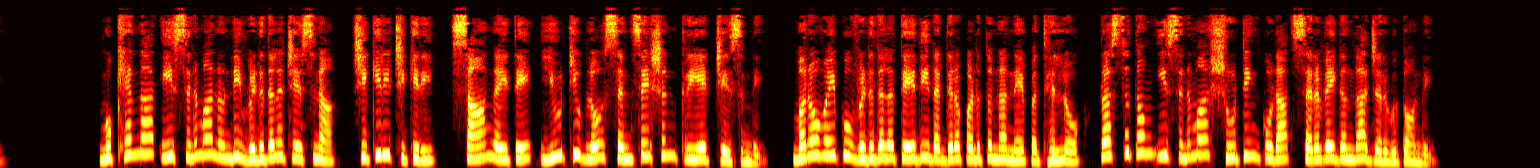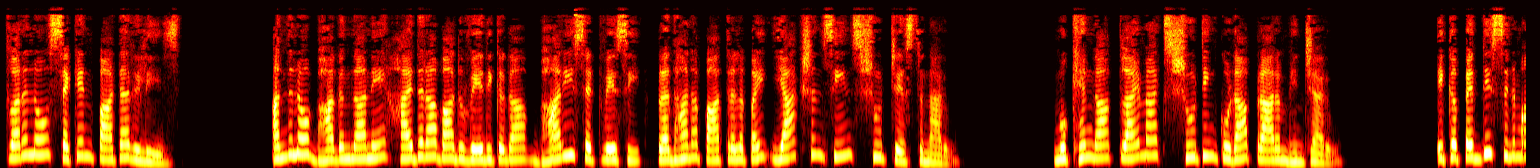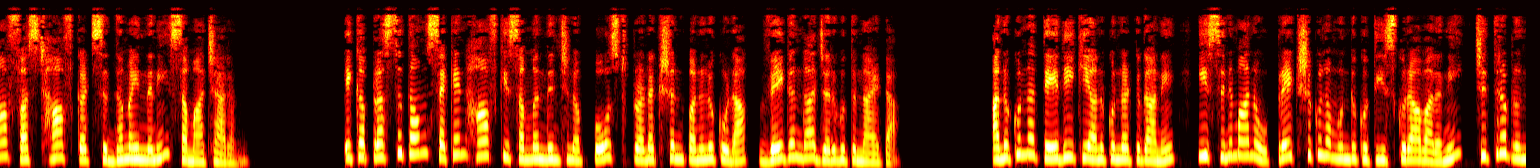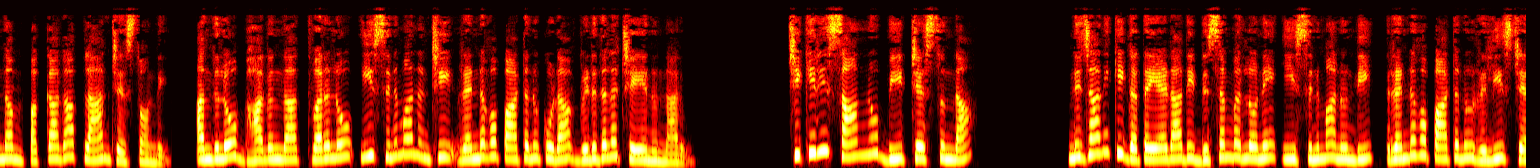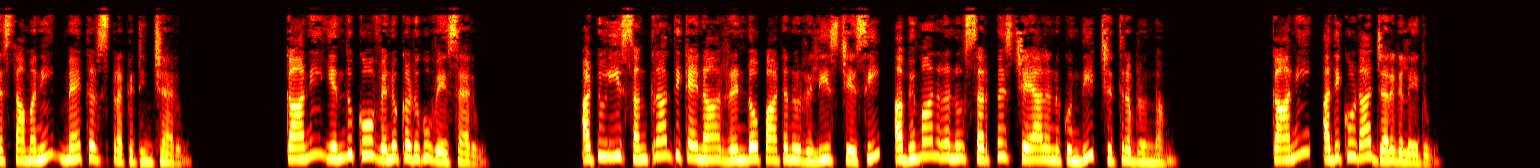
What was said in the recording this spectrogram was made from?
ముఖ్యంగా ఈ సినిమా నుండి విడుదల చేసిన చికిరి చికిరి సాంగ్ అయితే యూట్యూబ్లో సెన్సేషన్ క్రియేట్ చేసింది. మరోవైపు విడుదల తేదీ దగ్గర పడుతున్న నేపథ్యంలో ప్రస్తుతం ఈ సినిమా షూటింగ్ కూడా శరవేగంగా జరుగుతోంది. త్వరలో సెకండ్ పాట రిలీజ్. అందులో భాగంగానే హైదరాబాదు వేదికగా భారీ సెట్ వేసి ప్రధాన పాత్రలపై యాక్షన్ సీన్స్ షూట్ చేస్తున్నారు. ముఖ్యంగా క్లైమాక్స్ షూటింగ్ కూడా ప్రారంభించారు. ఇక Peddi cinema first half cut సిద్ధమైందని సమాచారం. ఇక ప్రస్తుతం సెకండ్ హాఫ్కి సంబంధించిన పోస్ట్ ప్రొడక్షన్ పనులు కూడా వేగంగా జరుగుతున్నాయట. అనుకున్న తేదీకి అనుకున్నట్టుగానే ఈ సినిమాను ప్రేక్షకుల ముందుకు తీసుకురావాలని చిత్ర బృందం పక్కాగా ప్లాన్ చేస్తోంది. అందులో భాగంగా త్వరలో ఈ సినిమా నుంచి రెండవ పాటను కూడా విడుదల చేయనున్నారు. చికిరి సాంగ్ను బీట్ చేస్తుందా? నిజానికి గత ఏడాది డిసెంబర్లోనే ఈ సినిమా నుండి రెండవ పాటను రిలీజ్ చేస్తామని మేకర్స్ ప్రకటించారు. కాని ఎందుకో వెనుకడుగు వేశారు. అటు ఈ సంక్రాంతికైనా రెండో పాటను రిలీజ్ చేసి అభిమానులను సర్ప్రైజ్ చేయాలనుకుంది చిత్రబృందం కాని అది కూడా జరగలేదు.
